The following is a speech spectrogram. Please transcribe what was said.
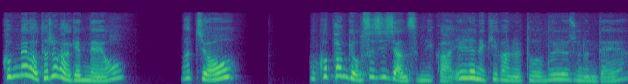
금매가 들어가겠네요. 맞죠? 뭐 급한 게 없어지지 않습니까? 1년의 기간을 더 늘려주는데.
